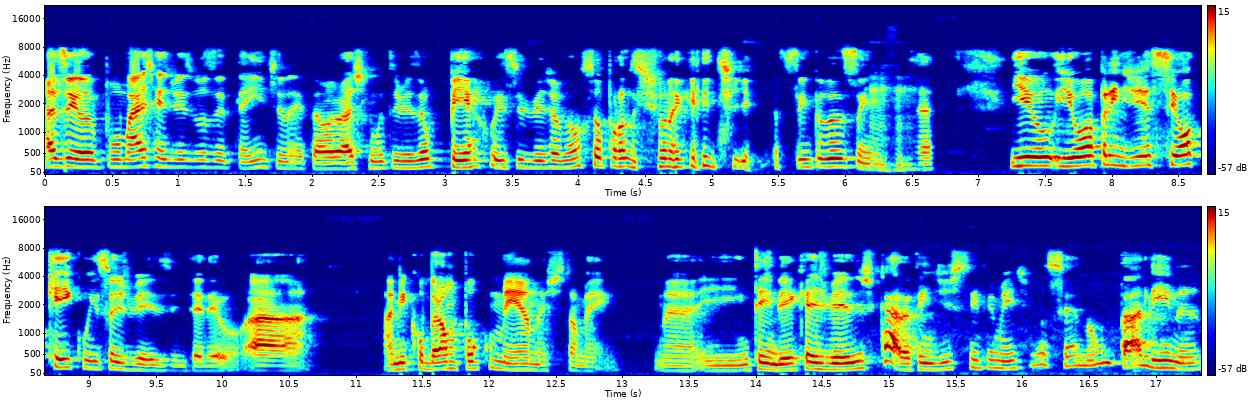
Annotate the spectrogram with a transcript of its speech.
assim, por mais que às vezes você tente, né, então eu acho que muitas vezes eu perco e se veja eu não sou produtivo naquele dia. Simples assim, uhum. né? E eu, e eu aprendi a ser ok com isso às vezes, entendeu? A, a me cobrar um pouco menos também, né? E entender que às vezes, cara, tem dias que simplesmente você não tá ali, né?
